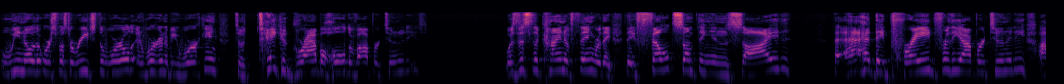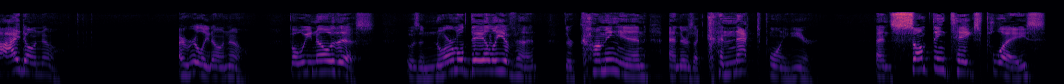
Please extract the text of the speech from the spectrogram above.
we know that we're supposed to reach the world and we're going to be working to take a grab a hold of opportunities? Was this the kind of thing where they, they felt something inside? H- had they prayed for the opportunity? I don't know. I really don't know. But we know this it was a normal daily event. They're coming in, and there's a connect point here and something takes place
